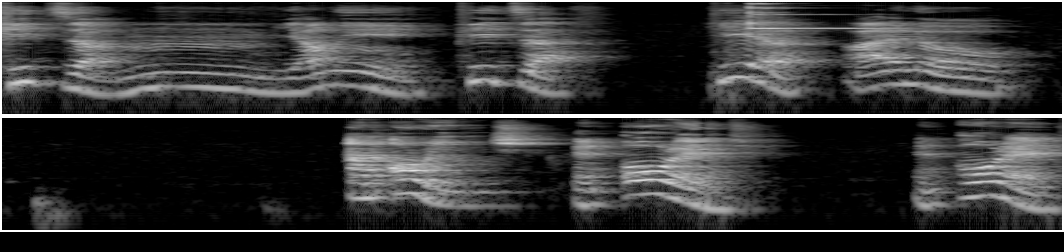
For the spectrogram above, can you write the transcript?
Pizza. Mmm, yummy. Pizza. Here, I know. An orange. An orange. An orange.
